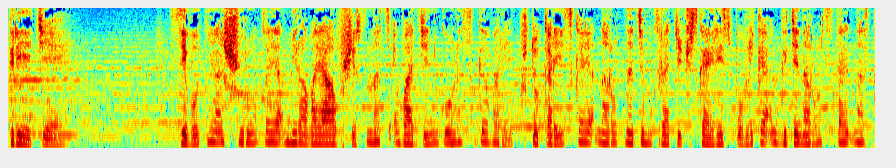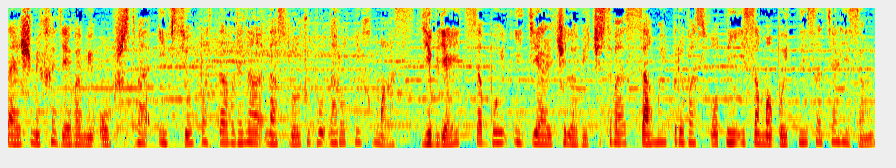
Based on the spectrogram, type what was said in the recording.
Третье. Сегодня широкая мировая общественность в один голос говорит, что Корейская Народно-Демократическая Республика, где народ стал настоящими хозяевами общества и все поставлено на службу народных масс, является собой идеал человечества, самый превосходный и самобытный социализм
